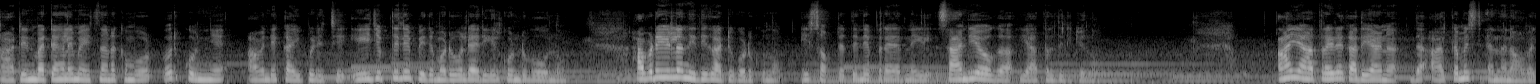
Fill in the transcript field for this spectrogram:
ആട്ടിൻപറ്റങ്ങളെ മേച്ച് നടക്കുമ്പോൾ ഒരു കുഞ്ഞ് അവന്റെ കൈ പിടിച്ച് ഈജിപ്തിലെ പിരമിഡുകളുടെ അരികിൽ കൊണ്ടുപോകുന്നു. അവിടെയുള്ള നിധി കാട്ടിക്കൊടുക്കുന്നു. ഈ സ്വപ്നത്തിന്റെ പ്രേരണയിൽ സാന്റിയോഗ യാത്ര തിരിക്കുന്നു. ആ യാത്രയുടെ കഥയാണ് ദ ആൽക്കമിസ്റ്റ് എന്ന നോവൽ.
